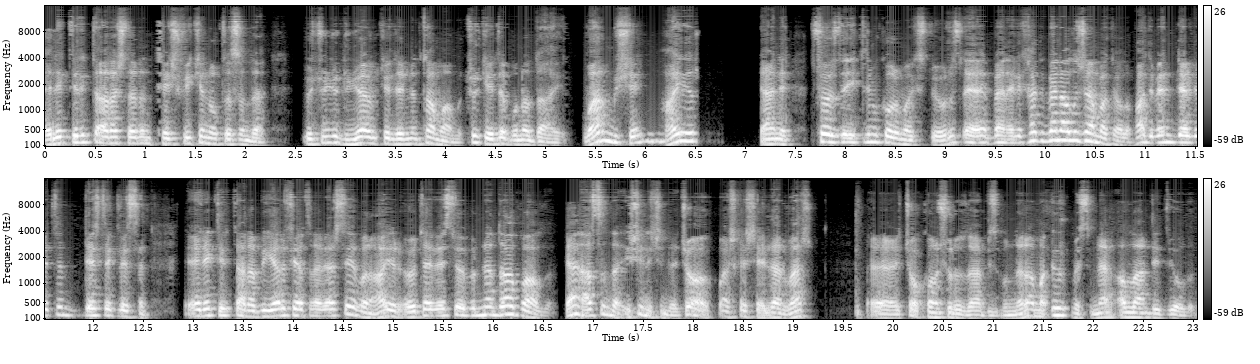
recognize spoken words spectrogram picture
Elektrikli araçların teşviki noktasında üçüncü dünya ülkelerinin tamamı, Türkiye'de buna dahil. Var mı bir şey? Hayır. Yani sözde iklimi korumak istiyoruz. E ben elektrik, hadi ben alacağım bakalım. Hadi benim devletim desteklesin. Elektrikli arabayı yarı fiyatına verse ya bana. Hayır, ÖTV'si öbüründen daha pahalı. Yani aslında işin içinde çok başka şeyler var. Ee, çok konuşuruz daha biz bunları ama ürkmesinler. Allah'ın dediği olur.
